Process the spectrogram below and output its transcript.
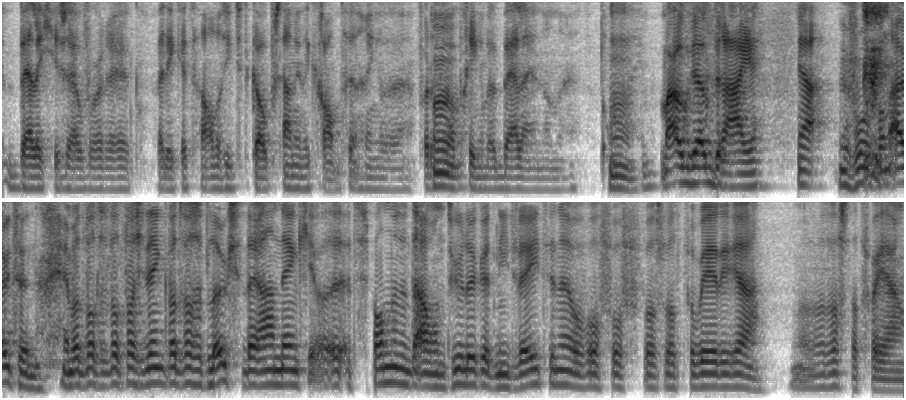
belletjes over, eh, weet ik het, alles iets te kopen staan in de krant. En dan gingen we, voor de Hmm. grap gingen we bellen en dan eh, het opnemen. Maar ook, ook draaien. Ja, Een vorm van uiten. En wat, wat, wat, was je denk, wat was het leukste daaraan, denk je? Het spannende, het avontuurlijke, het niet wetende? Of, of, of was, wat probeerde je? Ja, wat, was dat voor jou?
